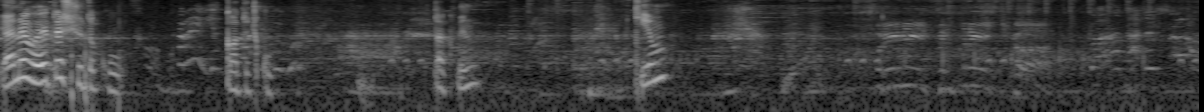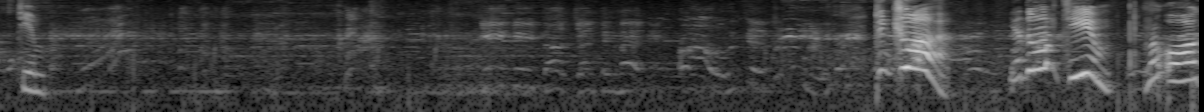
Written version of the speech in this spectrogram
Я не витащу таку. каточку. Так, він. Кім. Тім. Ти чо? Я думав Тім. Ну ок.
